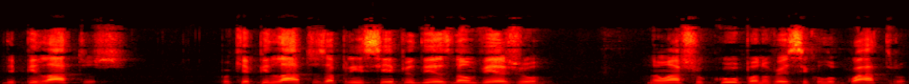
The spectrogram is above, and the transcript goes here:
de Pilatos, porque Pilatos, a princípio, diz: Não vejo, não acho culpa, no versículo 4,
